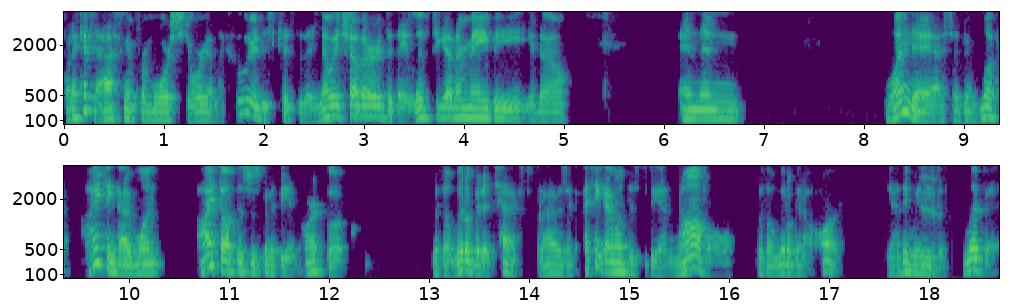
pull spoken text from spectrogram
but I kept asking him for more story. I'm like, who are these kids? Do they know each other? Do they live together? Maybe you know. And then one day I said to him, look, I think I want. I thought this was going to be an art book with a little bit of text, but I was like, I think I want this to be a novel with a little bit of art. Yeah, I think we yeah. need to flip it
